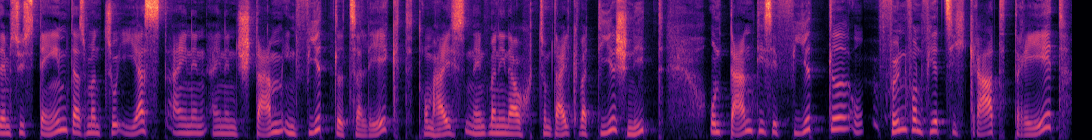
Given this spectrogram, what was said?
dem System, dass man zuerst einen, einen Stamm in Viertel zerlegt, darum heißt, nennt man ihn auch zum Teil Quartierschnitt, und dann diese Viertel um 45 Grad dreht,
